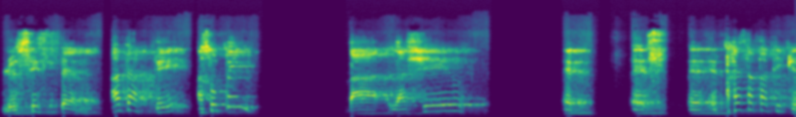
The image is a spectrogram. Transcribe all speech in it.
le système adapté à son pays. Bah, la Chine est très sympathique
